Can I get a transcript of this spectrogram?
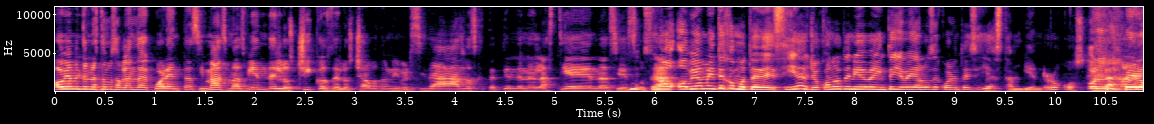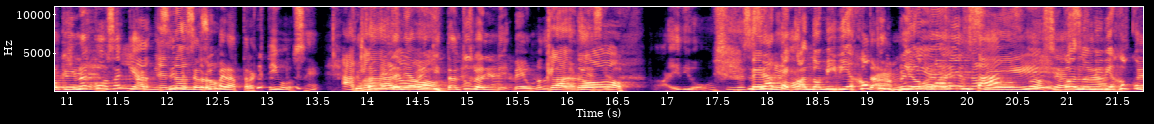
obviamente no estamos hablando de 40 y más, más bien de los chicos, de los chavos de universidad, los que te atienden en las tiendas y eso. O sea, no, obviamente, como te decía, yo cuando tenía 20, yo veía a los de 40 y decía, ya están bien rucos. Hola. Pero que una cosa que a mí se me hacen súper atractivos, ¿eh? Ah, yo cuando claro. tenía veintitantos ve uno de 40 y Claro. decía, ay Dios, Espérate, señor". cuando mi viejo cumplió muy 40, bien, sí. o Cuando sea, mi viejo cumplió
